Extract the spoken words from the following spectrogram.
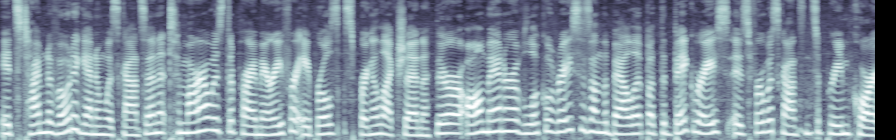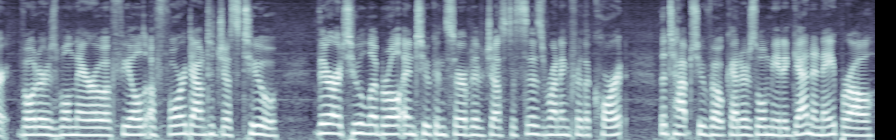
It's time to vote again in Wisconsin. Tomorrow is the primary for April's spring election. There are all manner of local races on the ballot, but the big race is for Wisconsin Supreme Court. Voters will narrow a field of four down to just two. There are two liberal and two conservative justices running for the court. The top two vote getters will meet again in April.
